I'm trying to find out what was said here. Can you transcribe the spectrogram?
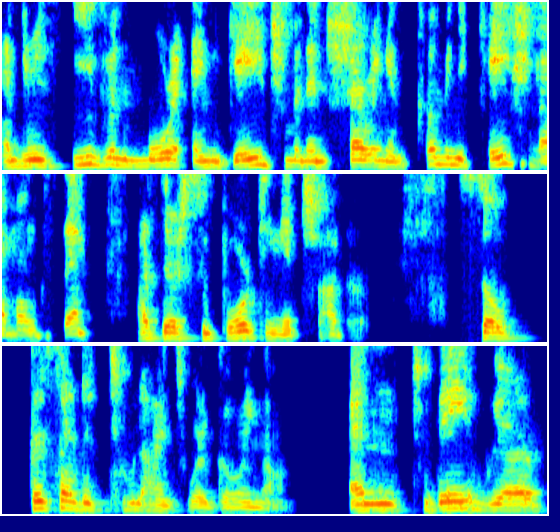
And there is even more engagement and sharing and communication amongst them as they're supporting each other. So these are the two lines we're going on. And today we are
